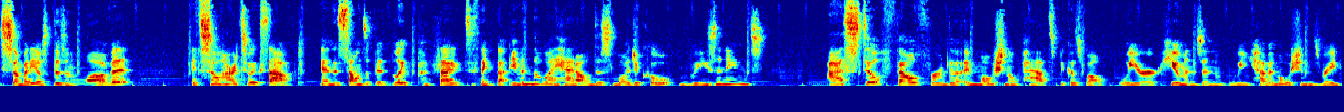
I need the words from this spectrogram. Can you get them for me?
somebody else doesn't love it, it's so hard to accept. And it sounds a bit like pathetic to think that even though I had all these logical reasonings, I still fell for the emotional paths because, well, we are humans and we have emotions, right?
